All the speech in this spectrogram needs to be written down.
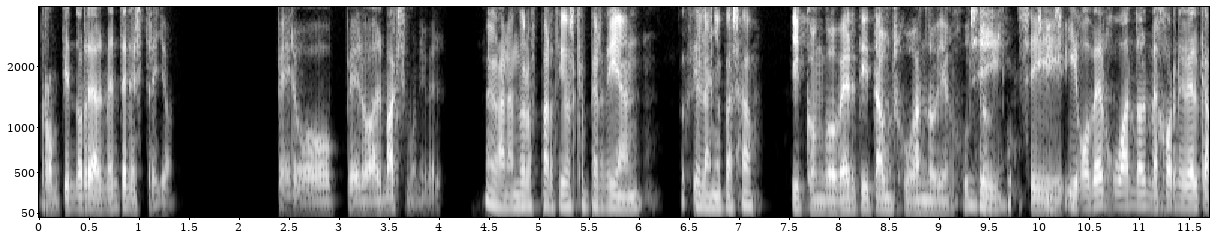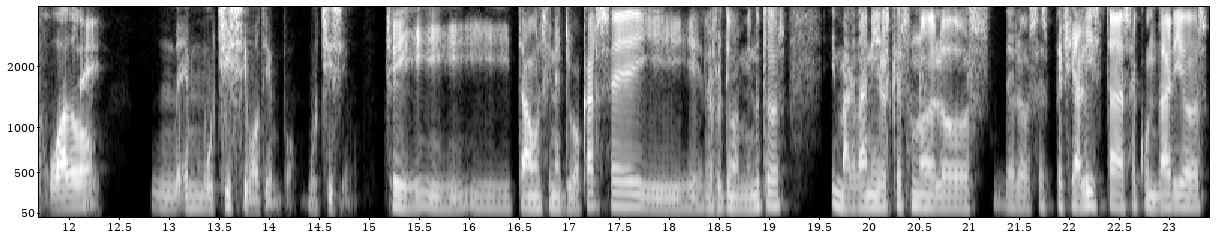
rompiendo realmente en estrellón pero, pero al máximo nivel. Ganando los partidos que perdían el año pasado. Y con Gobert y Towns jugando bien juntos. Sí, y Gobert jugando al mejor nivel que ha jugado en muchísimo tiempo, muchísimo. Sí, y, Towns sin equivocarse y en los últimos minutos. Y McDaniels, que es uno de los, de los especialistas secundarios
